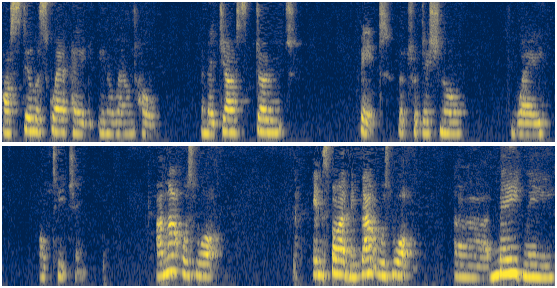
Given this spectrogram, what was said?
are still a square peg in a round hole. And they just don't fit the traditional way of teaching. And that was what inspired me. That was what uh, made me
